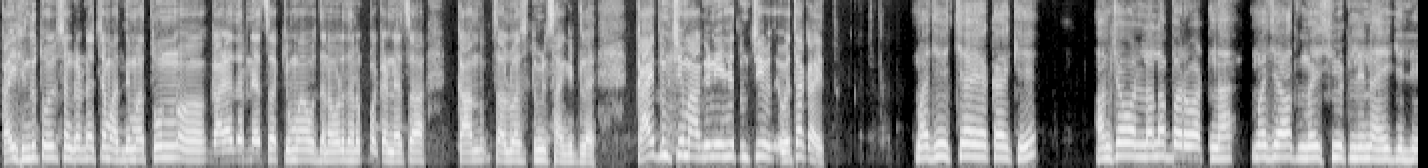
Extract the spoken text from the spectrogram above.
काही हिंदुत्व संघटनेच्या माध्यमातून अं, गाड्या धरण्याचा किंवा जनावर धर पकडण्याचा काम चालू असं तुम्ही सांगितलंय. काय तुमची मागणी आहे? तुमची व्यथा काय? माझी इच्छा एक आहे की आमच्या वडिलाला बरं वाटणार माझी आज म्हैस विकली नाही गेली.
